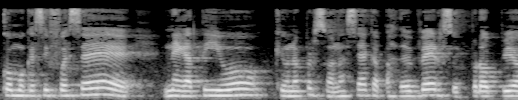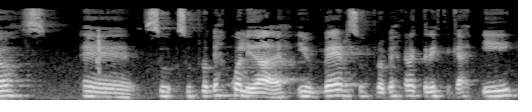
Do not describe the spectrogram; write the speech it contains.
como que si fuese negativo que una persona sea capaz de ver sus propios eh, sus propias cualidades y ver sus propias características y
